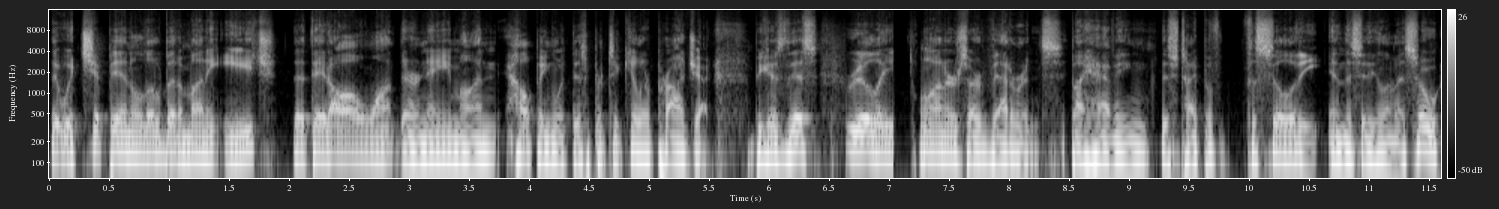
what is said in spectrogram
that would chip in a little bit of money each, that they'd all want their name on helping with this particular project because this really honors our veterans by having this type of facility in the city limits. So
